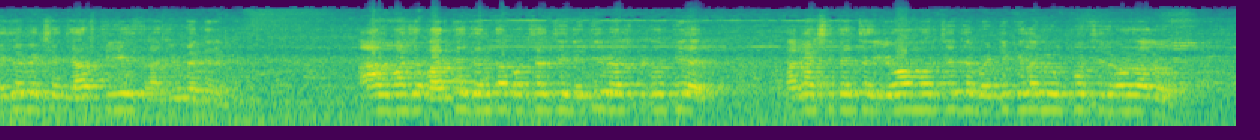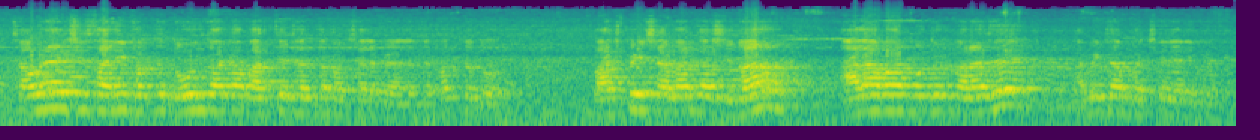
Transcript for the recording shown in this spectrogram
याच्यापेक्षा जास्त यश राजीव गांधी मिळालं आज माझ्या भारतीय जनता पक्षाचे नेते व्यासपीठावरती आहेत मगाशी त्यांच्या युवा मोर्चाच्या बैठकीला मी उपस्थित राहून आलो. चौऱ्याऐंशी साली फक्त दोन जागा भारतीय जनता पक्षाला मिळाल्या त्या फक्त दोन. वाजपेयी साहेबांचा सुद्धा अलाहाबादमधून पराजय अमिताभ बच्चन यांनी केले.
